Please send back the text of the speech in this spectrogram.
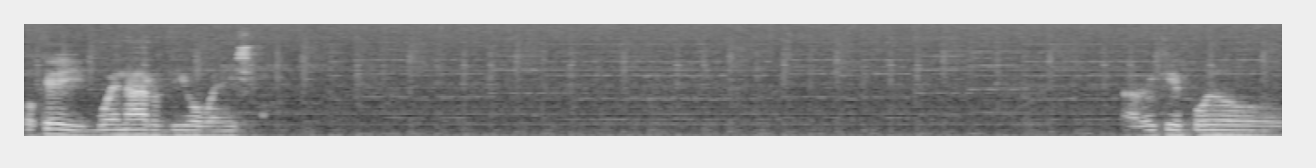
ok buen art digo buenísimo. A ver qué puedo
